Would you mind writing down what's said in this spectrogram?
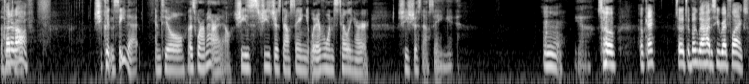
Cut it off. She couldn't see that until that's where I'm at right now. She's she's just now saying it. What everyone's telling her, she's just now saying it. Mm. Yeah. So, okay. So it's a book about how to see red flags.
